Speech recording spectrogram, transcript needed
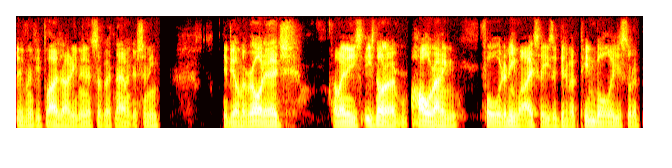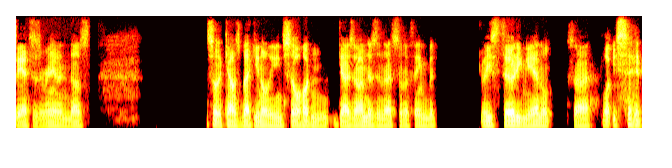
even if he plays eighty minutes, I've got no interest in him. He'd be on the right edge. I mean, he's he's not a whole running forward anyway, so he's a bit of a pinball. He just sort of bounces around and does sort of comes back in on the inside and goes unders and that sort of thing. But he's thirty now, not so like you said.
